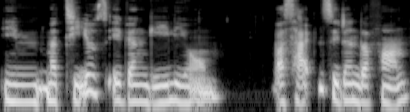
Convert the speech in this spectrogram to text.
im Matthäusevangelium. Was halten Sie denn davon?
